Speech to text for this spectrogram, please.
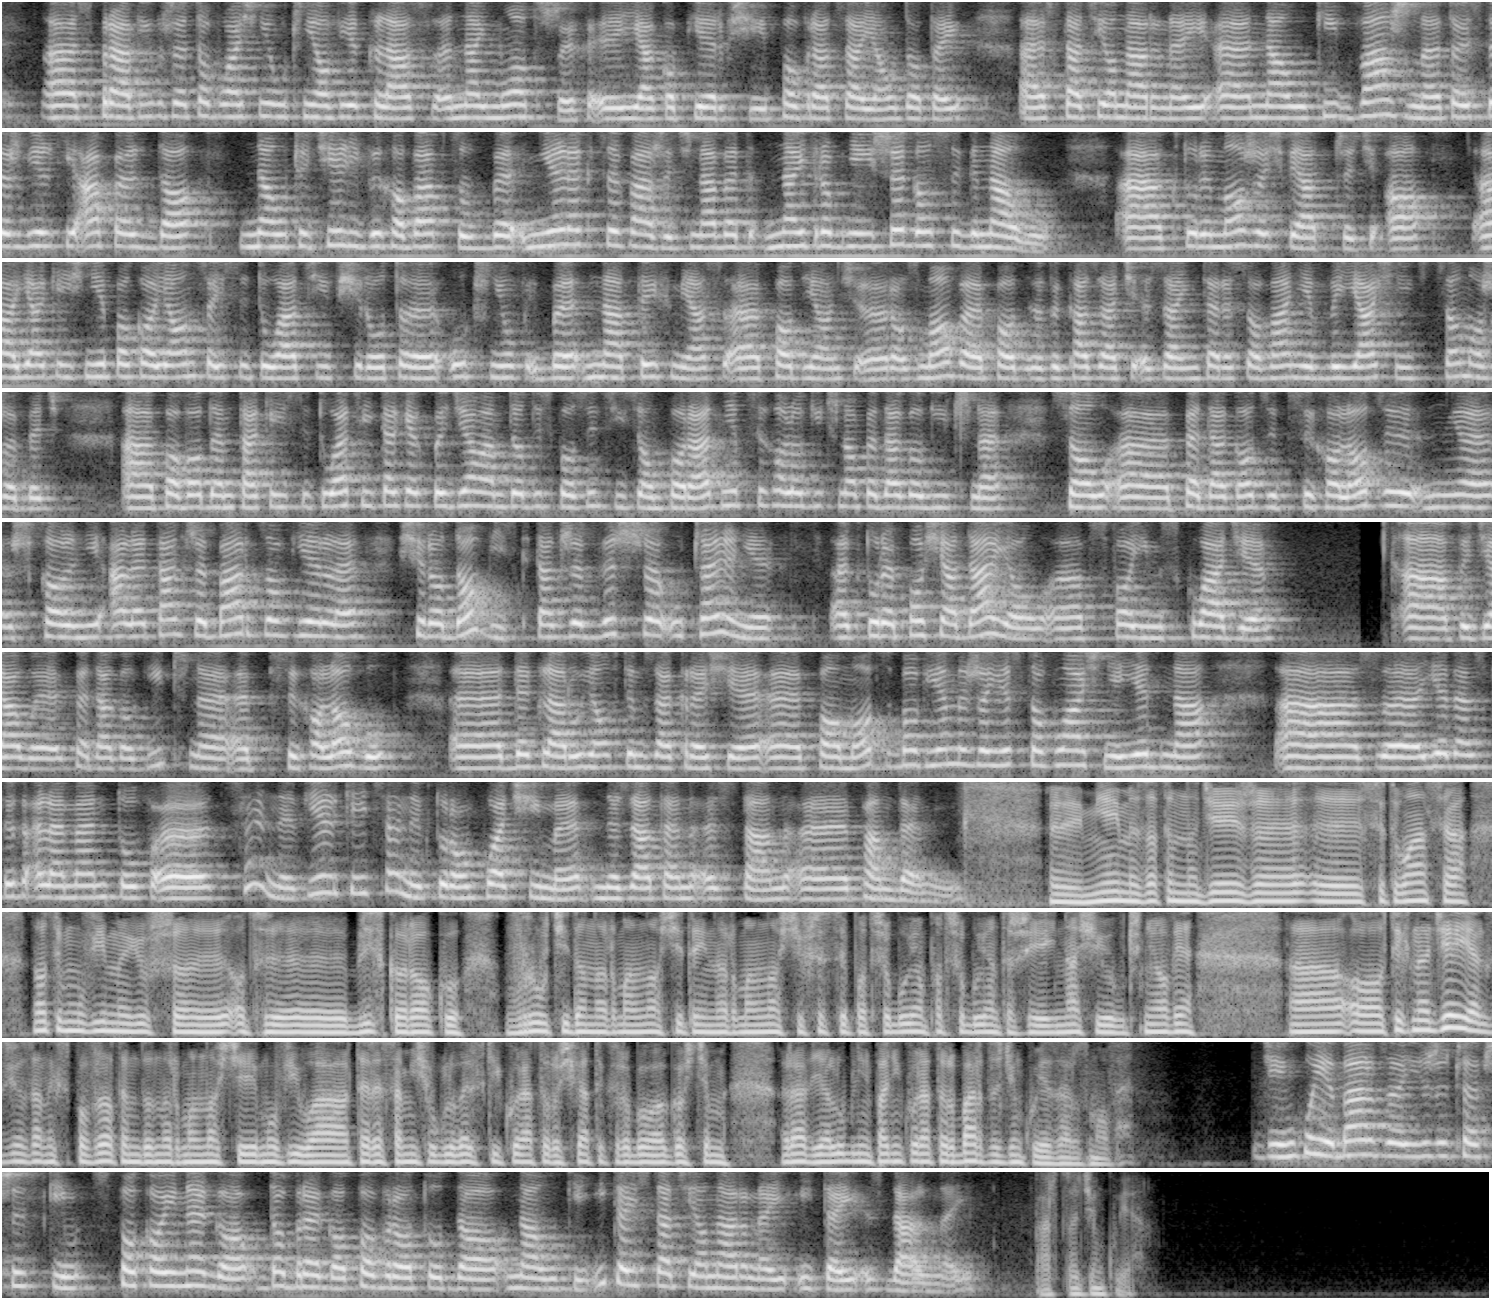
sprawił, że to właśnie uczniowie klas najmłodszych jako pierwsi powracają do tej e, stacjonarnej e, nauki. Ważne, to jest też wielki apel do nauczycieli, wychowawców, by nie lekceważyć nawet najdrobniejszego sygnału, który może świadczyć o jakiejś niepokojącej sytuacji wśród e, uczniów, by natychmiast e, podjąć e, rozmowę, wykazać zainteresowanie, wyjaśnić, co może być powodem takiej sytuacji. I tak jak powiedziałam, do dyspozycji są poradnie psychologiczno-pedagogiczne, są pedagodzy, psycholodzy szkolni, ale także bardzo wiele środowisk, także wyższe uczelnie, które posiadają w swoim składzie a wydziały pedagogiczne, psychologów deklarują w tym zakresie pomoc, bo wiemy, że jest to właśnie jedna z, jeden z tych elementów ceny, wielkiej ceny, którą płacimy za ten stan pandemii. E, miejmy zatem nadzieję, że e, sytuacja, no o tym mówimy już e, od blisko roku, wróci do normalności. Tej normalności wszyscy potrzebują, potrzebują też jej nasi uczniowie. A o tych nadziejach związanych z powrotem do normalności mówiła Teresa Misiu-Glubelski, kurator oświaty, która była gościem Radia Lublin. Pani kurator, bardzo dziękuję za rozmowę. Dziękuję bardzo i życzę wszystkim spokojnego, dobrego powrotu do nauki i tej stacjonarnej, i tej zdalnej. Bardzo dziękuję.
